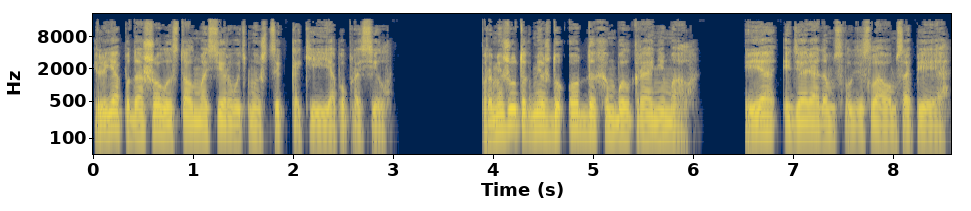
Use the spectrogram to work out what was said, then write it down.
Илья подошел и стал массировать мышцы, какие я попросил. Промежуток между отдыхом был крайне мал, и я, идя рядом с Владиславом Сапея,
